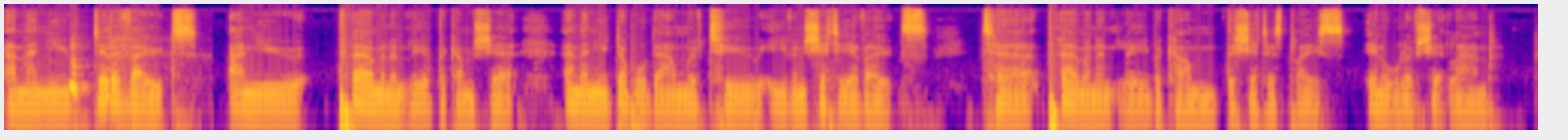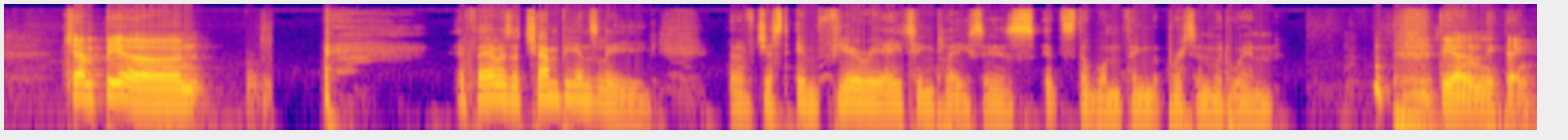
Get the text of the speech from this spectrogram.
and then you did a vote, and you permanently have become shit, and then you double down with two even shittier votes to permanently become the shittest place in all of shitland. Champion. If there was a Champions League of just infuriating places, it's the one thing that Britain would win. The only thing.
